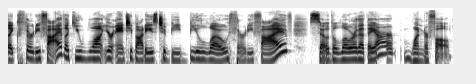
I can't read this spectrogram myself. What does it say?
like 35 like you want your antibodies to be below 35 so the lower that they are wonderful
